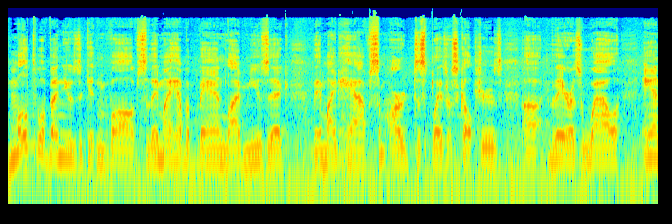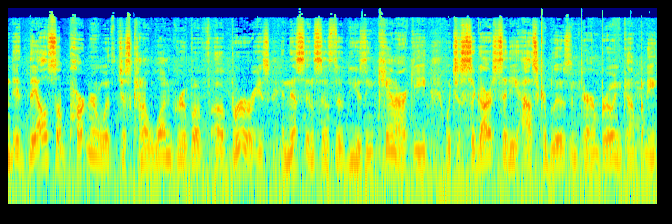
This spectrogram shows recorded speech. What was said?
Multiple venues that get involved, so they might have a band, live music, they might have some art displays or sculptures uh, there as well. And it, they also partner with just kind of one group of, of breweries. In this instance, they're using Canarchy, which is Cigar City, Oskar Blues, and Perrin Brewing Company.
